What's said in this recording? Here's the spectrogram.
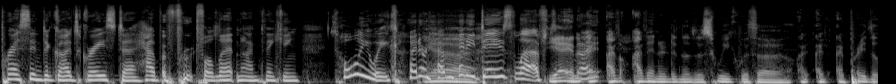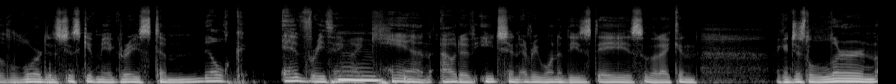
press into God's grace to have a fruitful Lent, and I'm thinking it's Holy Week. I don't have many days left. Yeah, and right? I, I've I've entered into this week with a. I, I- I pray that the Lord has just given me a grace to milk everything I mm. can out of each and every one of these days, so that I can, I can just learn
